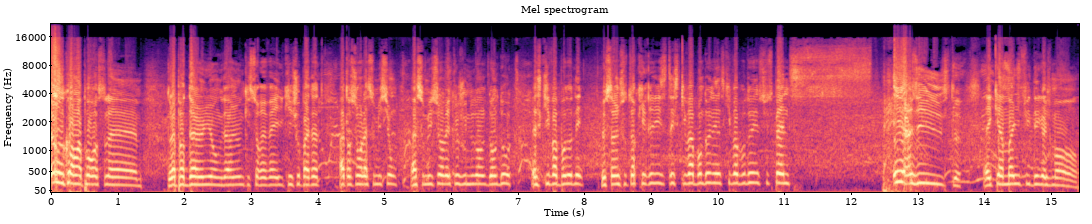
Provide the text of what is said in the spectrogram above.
Et encore un power slam de la part de Darren Young. Darren Young qui se réveille, qui chaud patate. Attention à la soumission. La soumission avec le genou dans, le- dans le dos. Est-ce qu'il va abandonner? Le Sergeant Slaughter qui résiste. Est-ce qu'il va abandonner? Est-ce qu'il va abandonner? Suspense. Et il résiste avec un magnifique dégagement.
